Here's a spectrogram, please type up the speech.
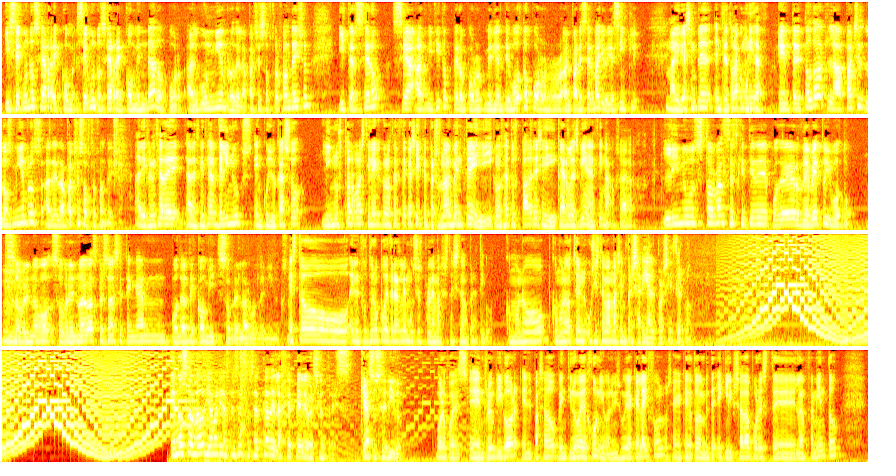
y segundo sea, segundo sea recomendado por algún miembro de la Apache Software Foundation y tercero sea admitido pero por mediante voto por al parecer mayoría simple Mayoría simple entre toda la comunidad. entre toda la Apache, los miembros de la Apache Software Foundation. A diferencia de, a diferencia de Linux, en cuyo caso Linus Torvalds tiene que conocerte casi que personalmente y, y conocer a tus padres y caerles bien encima. O sea, Linus Torvalds es quien tiene poder de veto y voto Mm. sobre, nuevo, sobre nuevas personas que tengan poder de commit sobre el árbol de Linux. ¿no? esto en el futuro puede traerle muchos problemas a este sistema operativo. Como no, como no tienen un sistema más empresarial, por así decirlo. Hemos hablado ya varias veces acerca de la GPL versión 3. ¿Qué ha sucedido? Bueno, pues eh, entró en vigor el pasado 29 de junio, el mismo día que el iPhone, o sea que quedó totalmente eclipsada por este lanzamiento.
